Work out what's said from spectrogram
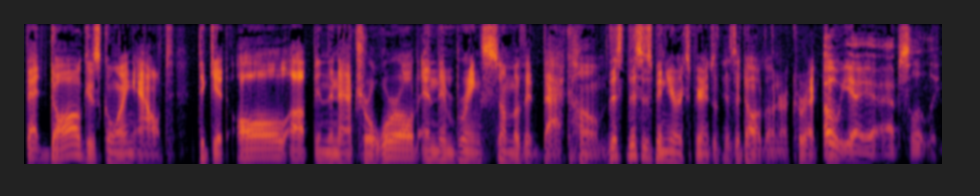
that dog is going out to get all up in the natural world and then bring some of it back home. This this has been your experience with as a dog owner, correct? Oh yeah, yeah, absolutely.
